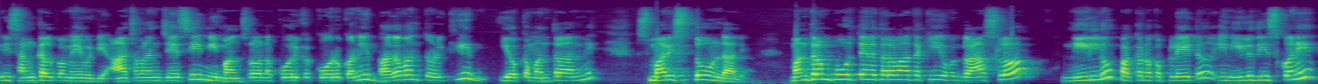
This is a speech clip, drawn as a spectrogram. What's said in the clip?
మీ సంకల్పం ఏమిటి? ఆచమనం చేసి మీ మనసులో ఉన్న కోరిక కోరుకొని భగవంతుడికి ఈ యొక్క మంత్రాన్ని స్మరిస్తూ ఉండాలి. మంత్రం పూర్తయిన తర్వాతకి ఒక గ్లాస్లో నీళ్ళు పక్కన ఒక ప్లేటు ఈ నీళ్ళు తీసుకొని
